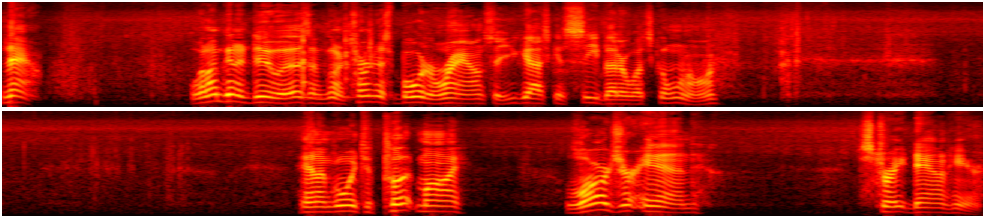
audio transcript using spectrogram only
Now what I'm going to do is I'm going to turn this board around so you guys can see better what's going on. And I'm going to put my larger end straight down here.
